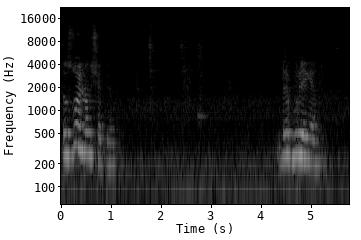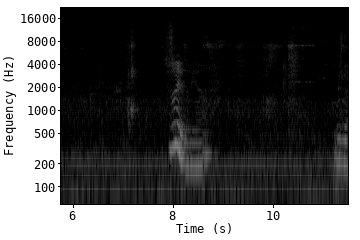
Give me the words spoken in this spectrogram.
Hızlı oynanış yapıyorum. Direkt buraya geldim. Siz hayırdır ya? Güzel.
